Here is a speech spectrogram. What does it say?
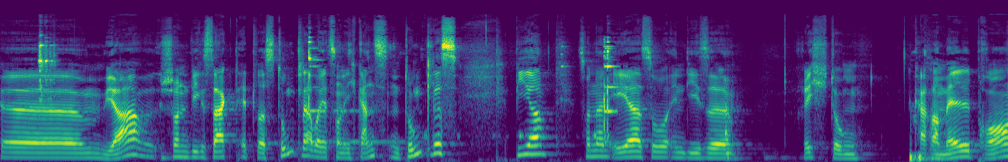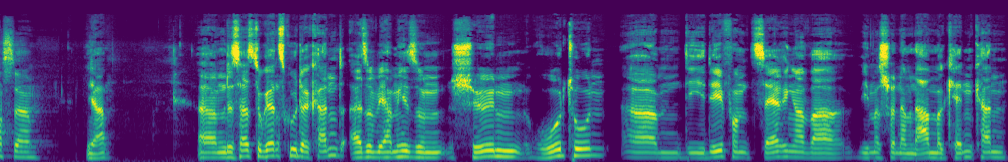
äh, ja, schon wie gesagt etwas dunkler, aber jetzt noch nicht ganz ein dunkles Bier, sondern eher so in diese Richtung Karamell, Bronze. Ja, ähm, das hast du ganz gut erkannt. Also wir haben hier so einen schönen Rotton. Ähm, die Idee vom Zähringer war, wie man es schon am Namen erkennen kann,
